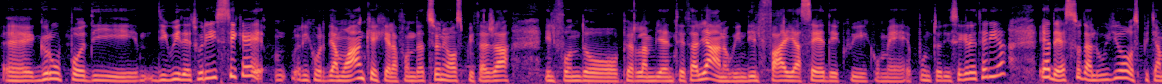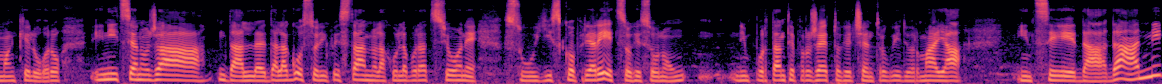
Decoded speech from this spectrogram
eh, gruppo di, di, guide turistiche, ricordiamo anche che la Fondazione ospita già il Fondo per l'Ambiente Italiano, quindi il FAI ha sede qui come punto di segreteria e adesso da luglio ospitiamo anche loro. Iniziano già dal, dall'agosto di quest'anno la collaborazione sugli Scopri Arezzo che sono un, un importante progetto che il Centro Guide ormai ha in sé da, da anni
